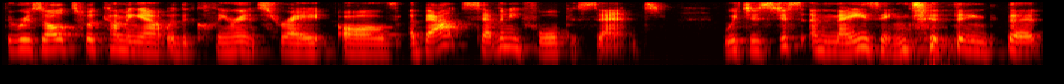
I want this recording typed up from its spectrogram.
the results were coming out with a clearance rate of about 74%, which is just amazing to think that,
